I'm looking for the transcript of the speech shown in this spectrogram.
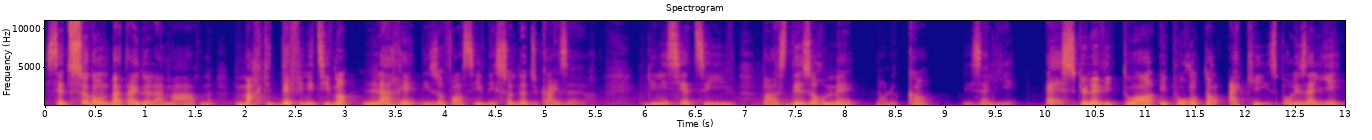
cette seconde bataille de la Marne marque définitivement l'arrêt des offensives des soldats du Kaiser. L'initiative passe désormais dans le camp des Alliés. Est-ce que la victoire est pour autant acquise pour les Alliés?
